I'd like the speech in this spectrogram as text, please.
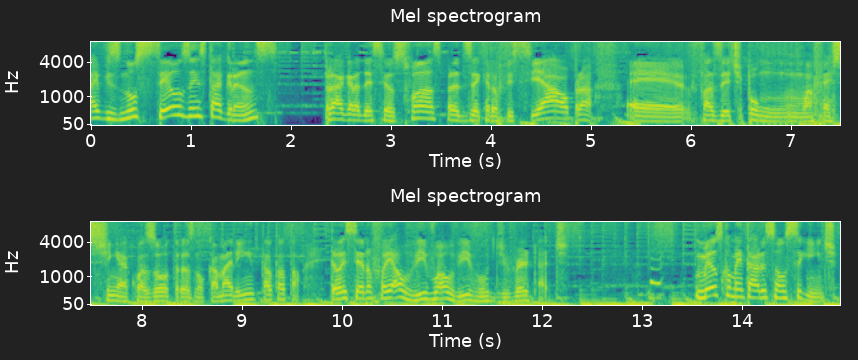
lives nos seus Instagrams para agradecer os fãs, para dizer que era oficial, para é, fazer tipo um, uma festinha com as outras no camarim, tal, tal, tal. Então esse ano foi ao vivo, ao vivo, de verdade. Meus comentários são o seguinte:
